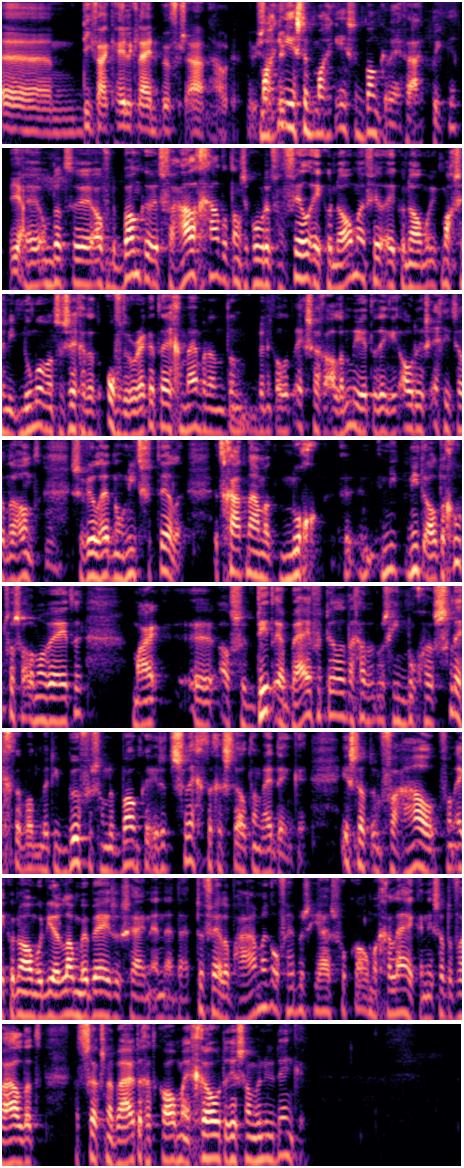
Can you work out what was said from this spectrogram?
uh, die vaak hele kleine buffers aanhouden. Dus mag, ik nu... eerst, mag ik eerst de banken even uitpikken? Ja. Uh, omdat uh, over de banken het verhaal gaat, althans ik hoor het van veel economen. Veel economen, ik mag ze niet noemen, want ze zeggen dat off the record tegen mij. Maar dan, dan mm. ben ik altijd extra gealarmeerd. Dan denk ik, oh, er is echt iets aan de hand. Mm. Ze willen het nog niet vertellen. Het gaat namelijk nog eh, niet, niet al te goed, zoals we allemaal weten. Maar uh, als we dit erbij vertellen, dan gaat het misschien nog wel slechter. Want met die buffers van de banken is het slechter gesteld dan wij denken. Is dat een verhaal van economen die er lang mee bezig zijn en, daar te veel op hameren? Of hebben ze juist volkomen gelijk? En is dat een verhaal dat, dat straks naar buiten gaat komen en groter is dan we nu denken?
